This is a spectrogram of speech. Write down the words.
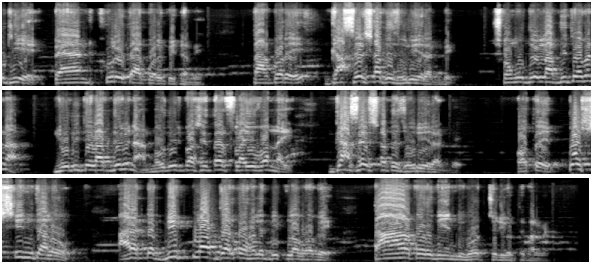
উঠিয়ে প্যান্ট খুলে তারপরে পিটাবে। তারপরে গাছের সাথে ঝুলিয়ে রাখবে। সমুদ্রে লাভ দিতে হবে না, নদীতে লাভ দেবে না, নদীর পাশে তার ফ্লাইওভার নাই, গাছের সাথে ঝুলিয়ে রাখবে। অতএব পশ্চিম কালো আর একটা বিপ্লব দরকার হলে বিপ্লব হবে, তারপরে বিএনপি ভোট চুরি করতে পারবে।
